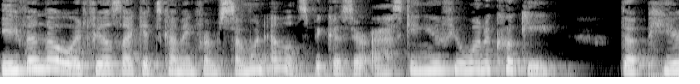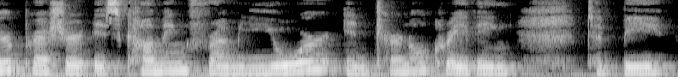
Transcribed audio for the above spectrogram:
even though it feels like it's coming from someone else because they're asking you if you want a cookie, the peer pressure is coming from your internal craving to be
